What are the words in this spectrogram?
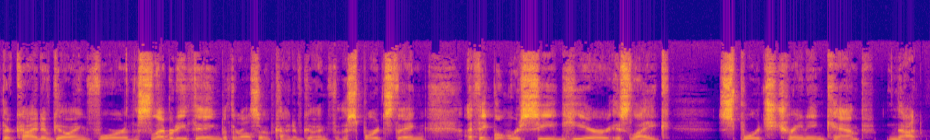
they're kind of going for the celebrity thing, but they're also kind of going for the sports thing. I think what we're seeing here is like sports training camp, not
